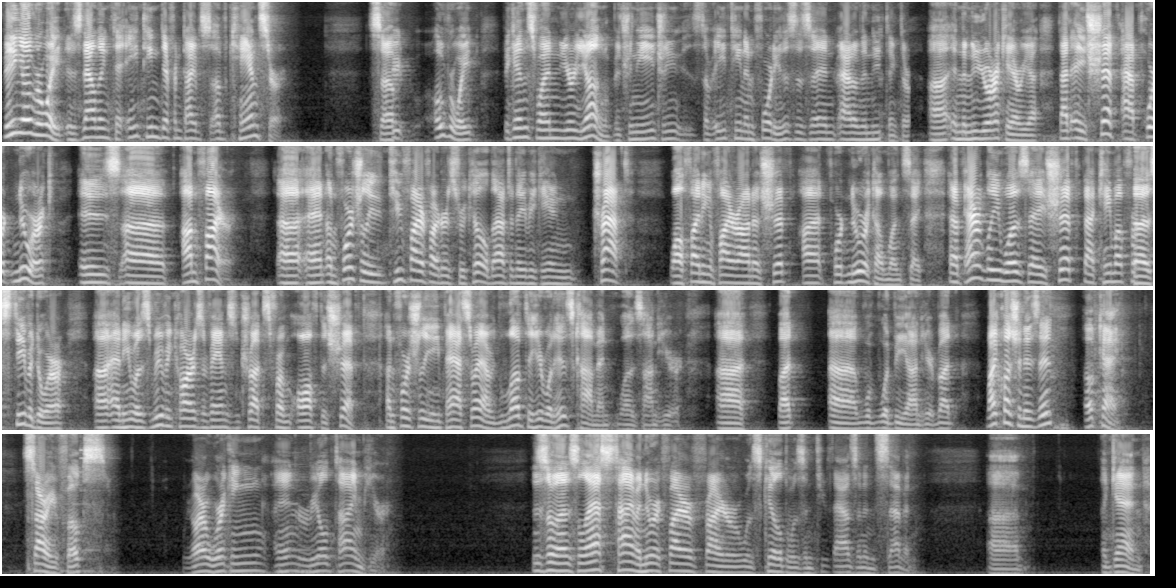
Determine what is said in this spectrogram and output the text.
Being overweight is now linked to 18 different types of cancer. So, overweight begins when you're young, between the ages of 18 and 40. This is in, out of the New, I think they're uh, in the New York area. That a ship at Port Newark is uh, on fire, uh, and unfortunately, two firefighters were killed after they became trapped while fighting a fire on a ship at Port Newark on Wednesday. And apparently was a ship that came up from the stevedore, uh, and he was moving cars and vans and trucks from off the ship. Unfortunately, he passed away. I would love to hear what his comment was on here, uh, but uh, w- would be on here. But my question is, it okay? Sorry, folks. We are working in real time here. This was the last time a Newark firefighter was killed was in 2007. Uh, again,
